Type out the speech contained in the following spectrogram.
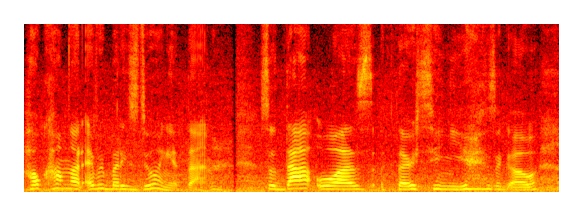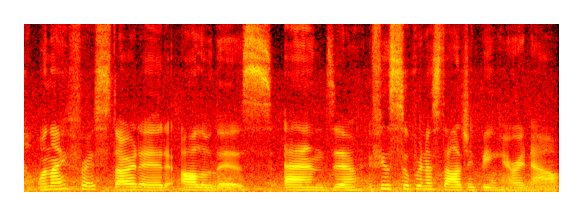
how come not everybody's doing it then So that was 13 years ago when I first started all of this and uh, it feels super nostalgic being here right now.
